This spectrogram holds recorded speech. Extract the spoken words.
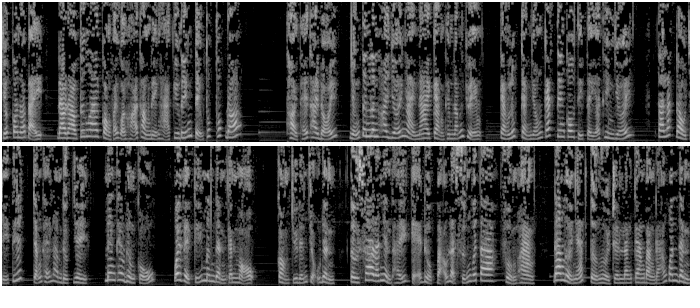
chớ có nói bậy, đào đào tương lai còn phải gọi hỏa thần điện hạ kim tiến tiểu thúc thúc đó. Thời thế thay đổi, những tinh linh hoa giới ngày nay càng thêm lắm chuyện, càng lúc càng giống các tiên cô tỷ tỷ ở thiên giới. Ta lắc đầu chỉ tiếc, chẳng thể làm được gì, men theo đường cũ, quay về ký minh đình canh mộ. Còn chưa đến chỗ đình, từ xa đã nhìn thấy kẻ được bảo là xứng với ta, Phượng Hoàng, đang lười nhát tựa người trên lan can bằng đá quanh đình,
